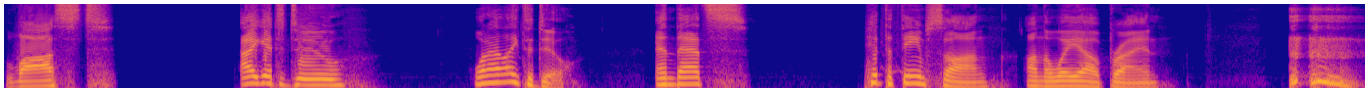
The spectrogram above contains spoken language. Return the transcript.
lost. I get to do what I like to do, and that's hit the theme song on the way out, Brian.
